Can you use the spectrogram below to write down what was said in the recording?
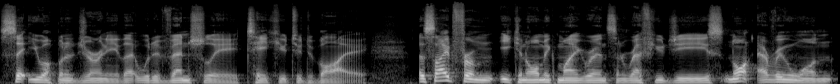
set you up on a journey that would eventually take you to Dubai. Aside from economic migrants and refugees, not everyone,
